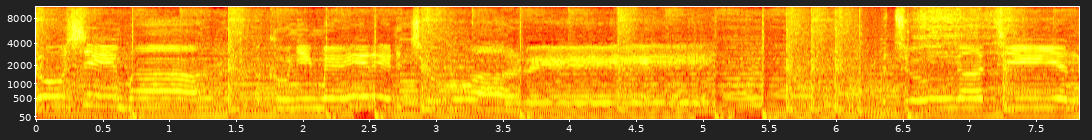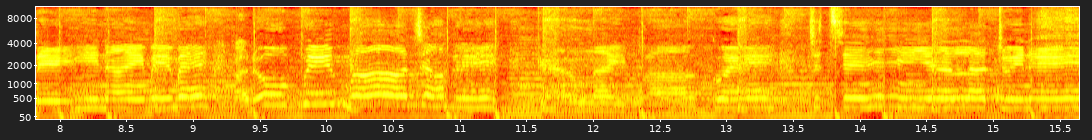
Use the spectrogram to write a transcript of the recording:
တို့ရှိမှအခုညီမဲတဲ့တချို့ဟာတွေတချို့ကကြည်ရနေနိုင်ပေမဲ့အတို့ပြီးမှချမယ်ကံလိုက်ပါကွယ်ချစ်ချင်းရဲ့လက်တွေနဲ့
